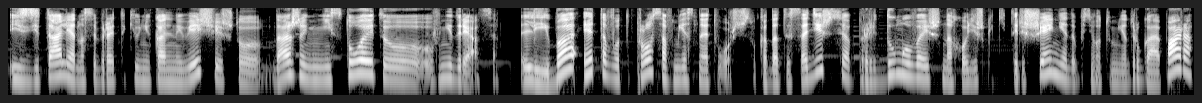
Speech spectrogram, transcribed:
из деталей она собирает такие уникальные вещи, что даже не стоит э, внедряться. Либо это вот про совместное творчество, когда ты садишься, придумываешь, находишь какие-то решения. Допустим, вот у меня другая пара,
